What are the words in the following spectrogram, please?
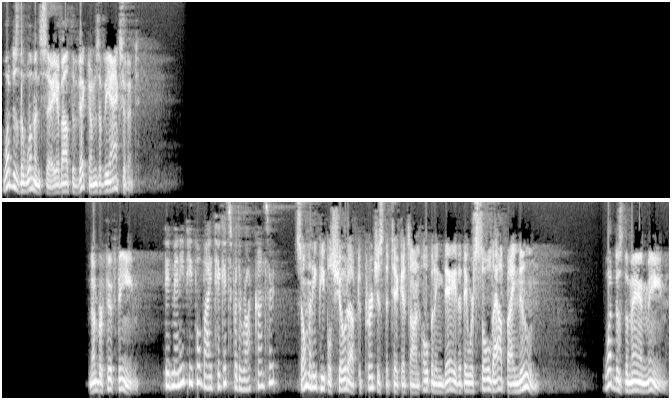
What does the woman say about the victims of the accident? Number 15. Did many people buy tickets for the rock concert? So many people showed up to purchase the tickets on opening day that they were sold out by noon. What does the man mean?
